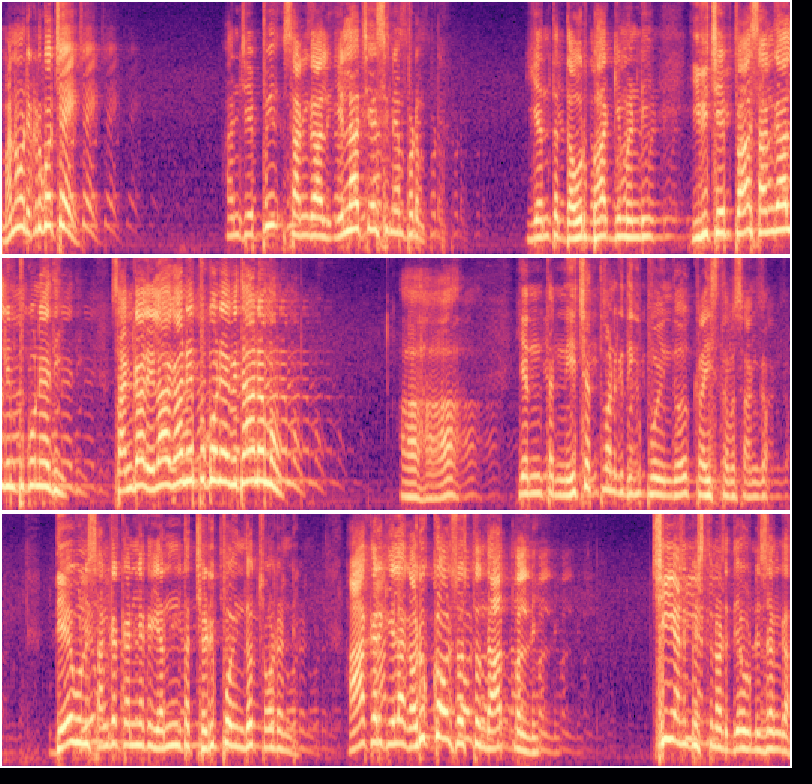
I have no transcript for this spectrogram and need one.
మనోడు ఇక్కడికి వచ్చాయి. అని చెప్పి సంఘాలు ఇలా చేసి నింపడం. ఎంత దౌర్భాగ్యం అండి ఇవి చెప్పా సంఘాలు నింపుకునేది. సంఘాలు ఇలాగా నింపుకునే విధానము? ఆహా ఎంత నీచత్వానికి దిగిపోయిందో క్రైస్తవ సంఘం. దేవుని సంఘ కన్యక ఎంత చెడిపోయిందో చూడండి. ఆఖరికి ఇలాగ అడుక్కోవాల్సి వస్తుంది ఆత్మల్ని. చీ అనిపిస్తున్నాడు దేవుడు నిజంగా.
